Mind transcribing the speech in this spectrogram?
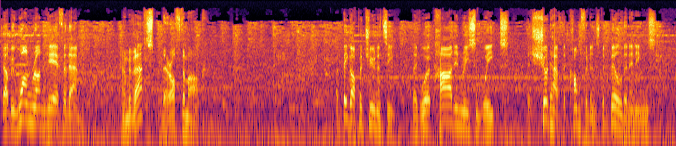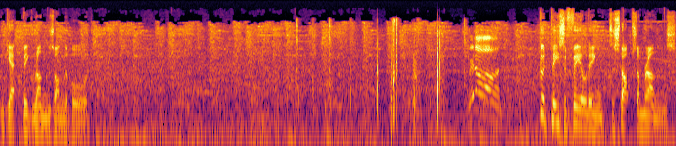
There'll be one run here for them. And with that, they're off the mark. A big opportunity. They've worked hard in recent weeks. They should have the confidence to build an innings and get big runs on the board. Good piece of fielding to stop some runs.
